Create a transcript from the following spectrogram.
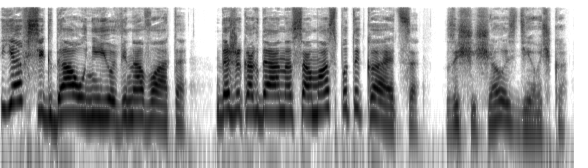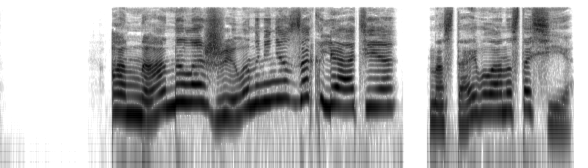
«Я всегда у нее виновата, даже когда она сама спотыкается», — защищалась девочка. «Она наложила на меня заклятие!» — настаивала Анастасия.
